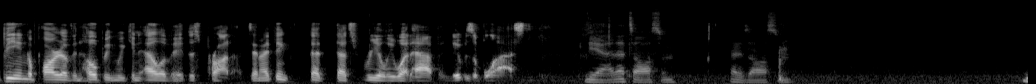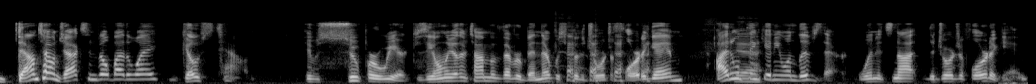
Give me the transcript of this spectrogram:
being a part of and hoping we can elevate this product. And I think that that's really what happened. It was a blast. Yeah, that's awesome. That is awesome. Downtown Jacksonville, by the way, ghost town. It was super weird because the only other time I've ever been there was for the Georgia Florida game. I don't Yeah. think anyone lives there when it's not the Georgia Florida game.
